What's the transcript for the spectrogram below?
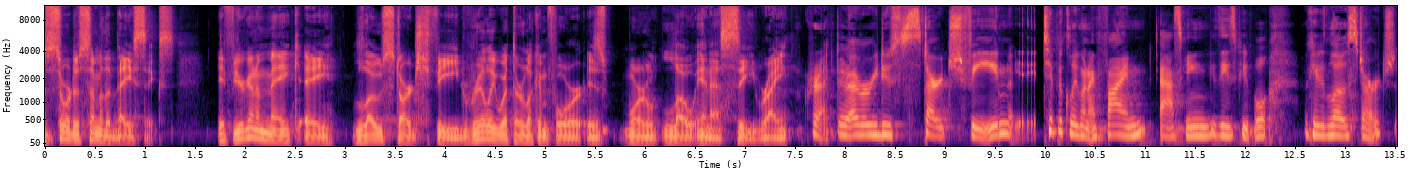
sort of some of the basics. If you're going to make a low starch feed, really what they're looking for is more low NSC, right? Correct. A reduced starch feed. Typically, when I find asking these people, okay, low starch,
